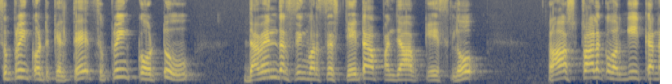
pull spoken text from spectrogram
సుప్రీంకోర్టుకి వెళ్తే supreme court Davinder Singh versus state of Punjab కేసులో రాష్ట్రాలకు వర్గీకరణ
